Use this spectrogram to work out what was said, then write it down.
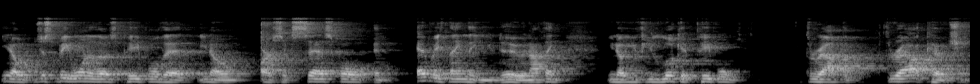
you know, just be one of those people that, you know, are successful and everything that you do. And I think, you know, if you look at people throughout the throughout coaching,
